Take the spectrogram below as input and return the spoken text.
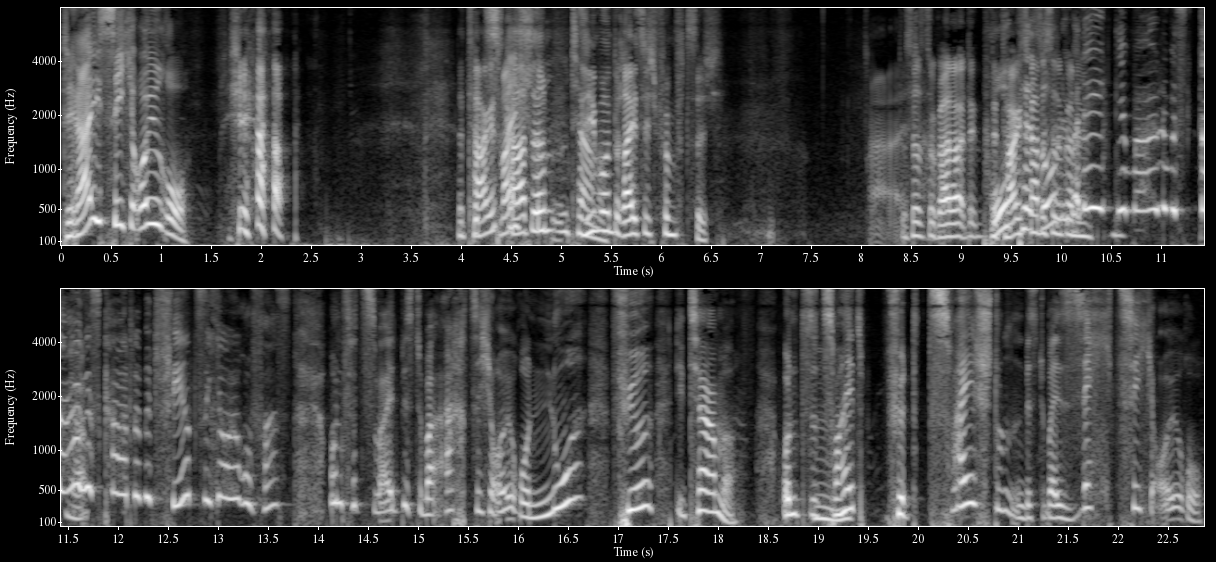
30 Euro? Ja. Eine Für Tageskarte 37,50. Alter. Das ist sogar Pro Tageskarte Person, ist sogar überleg dir mal, du bist Tageskarte ja. mit 40 Euro fast und zu zweit bist du bei 80 Euro nur für die Therme. Und zu hm. zweit für zwei Stunden bist du bei 60 Euro.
